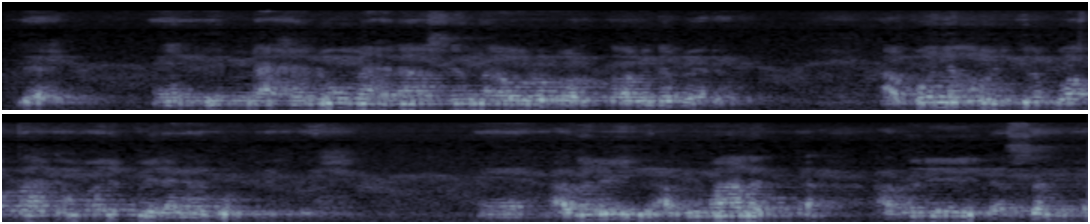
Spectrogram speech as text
അല്ലേ ഏഹ് ഈ മെഹനു മെഹനാസ് എന്ന അവരുടെ ഭർത്താവിന്റെ പേര് അപ്പോൾ ഞാൻ ഒരിക്കലും ഭർത്താക്കന്മാരുടെ പേര് അങ്ങനെ കൊടുക്കരുത് ഏഹ് അതൊരു അഭിമാനമല്ല അതൊരു രസമല്ല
